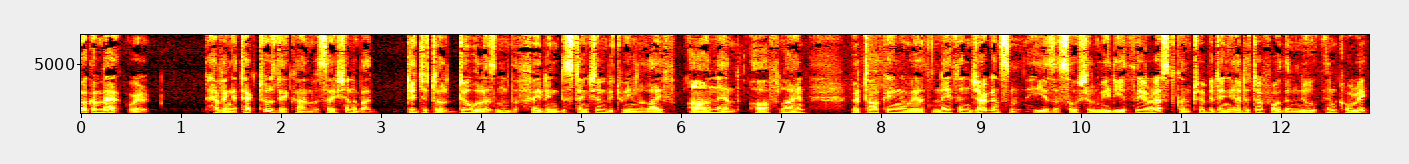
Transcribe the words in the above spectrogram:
Welcome back. We're having a Tech Tuesday conversation about digital dualism, the fading distinction between life on and offline. We're talking with Nathan Jurgenson. He is a social media theorist, contributing editor for The New Inquiry,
